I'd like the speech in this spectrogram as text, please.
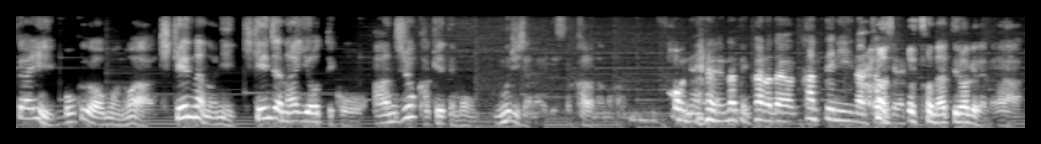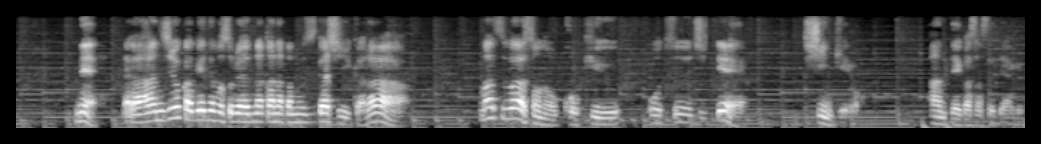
回僕が思うのは、危険なのに危険じゃないよってこう、暗示をかけても無理じゃないですか、体の反応。そうね。だって体が勝手になっちゃうわけだから。そうなってるわけだから。ね。だから暗示をかけてもそれはなかなか難しいから、まずはその呼吸を通じて神経を安定化させてあげる。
